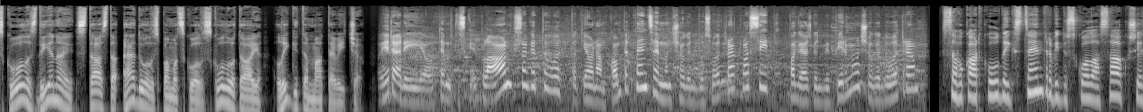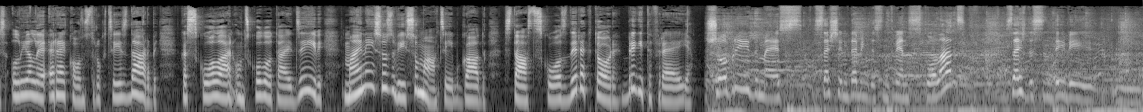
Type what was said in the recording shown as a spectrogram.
skolas dienai stāsta ēdolas pamatskolas skolotāja Ligita Mateviča. Ir arī jau tematiskie plāni sagatavoti pat jaunām kompetencēm. Man šogad būs otrā klasīte, pagājušajā gadā bija pirmā, šogad otrā. Savukārt Kuldīgas centra vidusskolā sākušies lielie rekonstrukcijas darbi, kas skolēnu un skolotāju dzīvi mainīs uz visu mācību gadu, stāsta skolas direktore Brigita Frēja. Šobrīd mēs 691 skolēns, 62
